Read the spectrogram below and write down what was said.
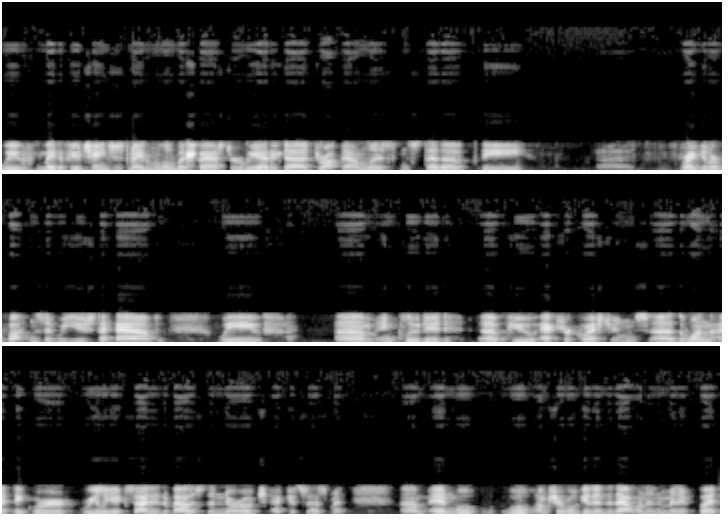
we've made a few changes, made them a little bit faster. We added a drop down list instead of the uh, regular buttons that we used to have. We've um, included a few extra questions. Uh, the one I think we're really excited about is the NeuroCheck assessment. Um, and we'll, we'll, I'm sure we'll get into that one in a minute, but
